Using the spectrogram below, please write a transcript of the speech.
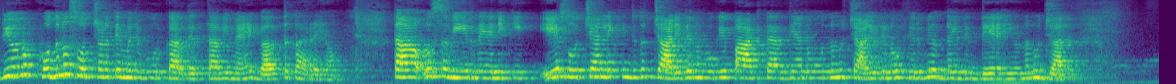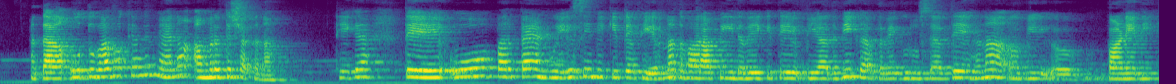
ਵੀ ਉਹਨੂੰ ਖੁਦ ਨੂੰ ਸੋਚਣ ਤੇ ਮਜਬੂਰ ਕਰ ਦਿੱਤਾ ਵੀ ਮੈਂ ਇਹ ਗਲਤ ਕਰ ਰਿਹਾ ਹਾਂ। ਤਾਂ ਉਸ ਵੀਰ ਨੇ ਯਾਨੀ ਕਿ ਇਹ ਸੋਚਿਆ, ਲੇਕਿਨ ਜਦੋਂ 40 ਦਿਨ ਹੋ ਗਏ ਪਾਠ ਕਰਦਿਆਂ ਨੂੰ, ਉਹਨਾਂ ਨੂੰ 40 ਦਿਨ ਉਹ ਫਿਰ ਵੀ ਉਦਾਂ ਹੀ ਦਿੰਦੇ ਰਹੇ, ਉਹਨਾਂ ਨੂੰ ਜਲ। ਤਾਂ ਉਸ ਤੋਂ ਬਾਅਦ ਉਹ ਕਹਿੰਦੇ, ਮੈਂ ਨਾ ਅੰਮ੍ਰਿਤ ਛਕਣਾ। ਠੀਕ ਹੈ? ਤੇ ਉਹ ਪਰ ਭੈਣ ਨੂੰ ਇਹ ਸੀ ਵੀ ਕਿਤੇ ਫੇਰ ਨਾ ਦੁਬਾਰਾ ਪੀ ਲਵੇ, ਕਿਤੇ ਬੇਅਦਬੀ ਕਰ ਦਵੇ ਗੁਰੂ ਸਾਹਿਬ ਦੇ, ਹਨਾ, ਅਹ ਵੀ ਬਾਣੇ ਦੀ।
